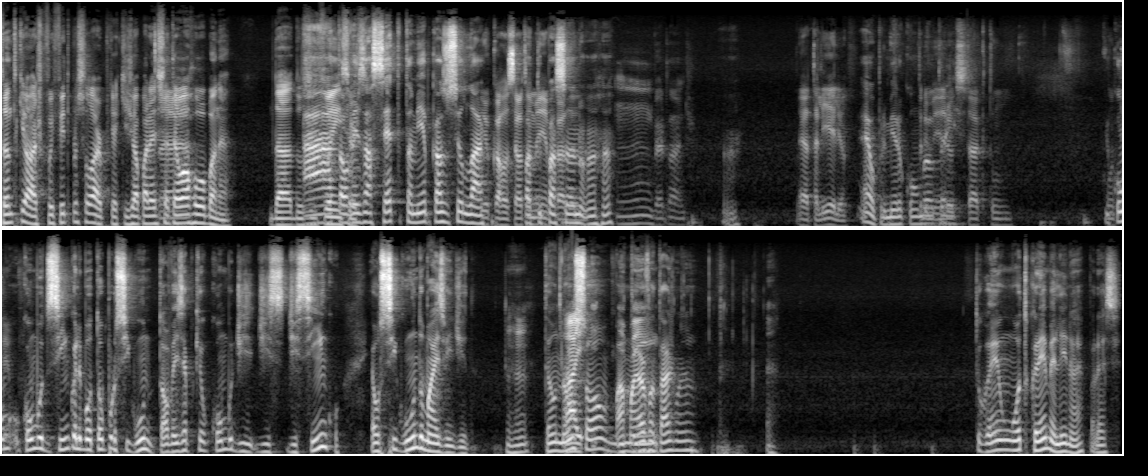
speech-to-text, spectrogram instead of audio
Tanto que eu acho que foi feito pro celular, porque aqui já aparece até o arroba, né? Da, dos Ah, influencers. talvez a seta também é por causa do celular. E o carrossel Pra também tu é por causa passando. do- aham. Hum, verdade. É, tá ali ele, ó. É, o primeiro combo é o Primeiro 3. tá tu... E o, com o combo, o combo de 5 ele botou por segundo. Talvez é porque o combo de 5 de, cinco é o segundo mais vendido. Uhum. Então não Ah, e- só e a maior tem- vantagem, mas. Tu ganha um outro creme ali, né? Parece.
